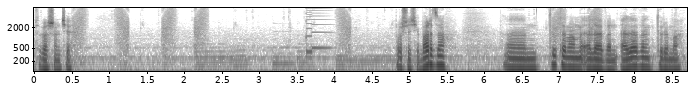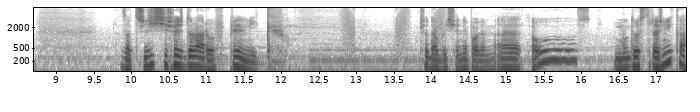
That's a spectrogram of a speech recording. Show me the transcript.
przepraszam cię. Proszę cię bardzo. Um, tutaj mamy Eleven. Eleven, który ma za 36 dolarów pilnik. Przydałby się, nie powiem. E, o, mundur strażnika.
